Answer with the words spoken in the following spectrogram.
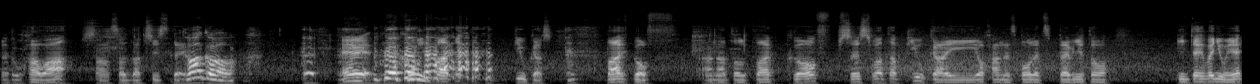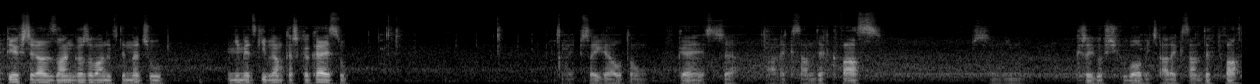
ruchała. Szansa dla czystej. Kogo? E, kurwa, taki piłkarz. Parkow. Anatol Parkow. Przeszła ta piłka i Johannes Bolec pewnie to interweniuje. Pierwszy raz zaangażowany w tym meczu niemiecki bramkarz KKS-u. Przegrał tą piłkę jeszcze Aleksander Kwas. Przy nim Grzegorz Śrubowicz. Aleksander Kwas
